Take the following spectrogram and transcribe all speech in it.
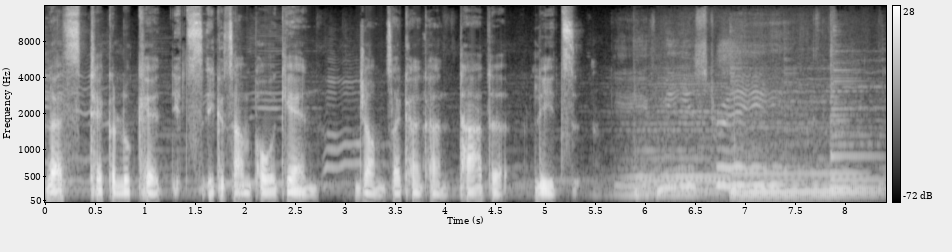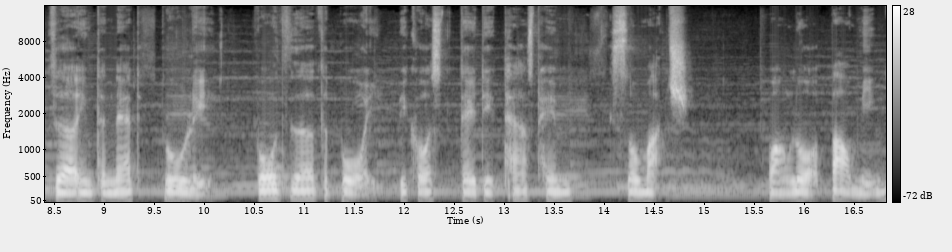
Let's take a look at its example again. 让我们再看看它的例子。The internet bully bother the boy because they detest him so much. 网络暴民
